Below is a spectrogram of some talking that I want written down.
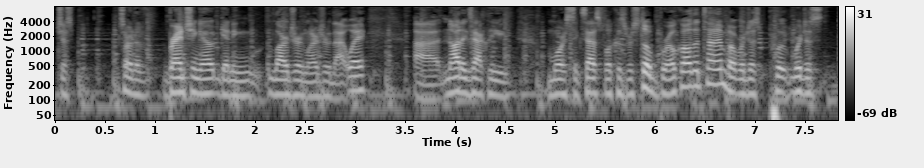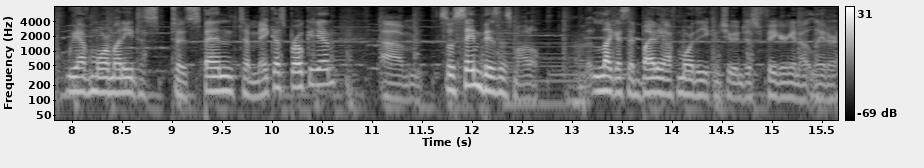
just sort of branching out, getting larger and larger that way. Uh, not exactly more successful because we're still broke all the time, but we're just put we're just we have more money to to spend to make us broke again. Um, so same business model. Like I said, biting off more than you can chew and just figuring it out later.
